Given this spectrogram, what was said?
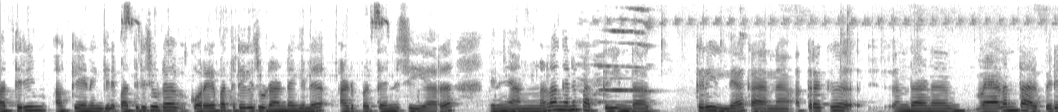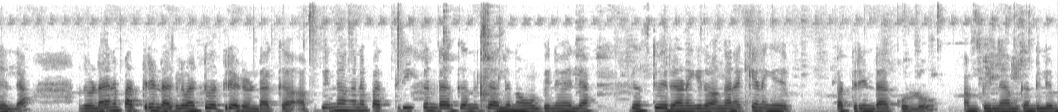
പത്തിരിയും ഒക്കെ ആണെങ്കിൽ പത്തിരി ചൂട കുറേ പത്തിരിയൊക്കെ ചൂടാണ്ടെങ്കിൽ അടുപ്പത്ത് തന്നെ ചെയ്യാറ്. പിന്നെ ഞങ്ങളങ്ങനെ പത്തിരി ഉണ്ടാക്കലില്ല. കാരണം അത്രയ്ക്ക് എന്താണ് വേണം താല്പര്യമില്ല. അതുകൊണ്ട് അങ്ങനെ പത്തിരി ഉണ്ടാക്കില്ല വട്ടുപത്തിരി പത്തിരിയായിട്ട് ഉണ്ടാക്കുക. അപ്പോൾ പിന്നെ അങ്ങനെ പത്തിരിയൊക്കെ ഉണ്ടാക്കുക എന്ന് വെച്ചാൽ നോമ്പിന് വല്ല ഗസ്റ്റ് വരികയാണെങ്കിലും അങ്ങനെയൊക്കെ ആണെങ്കിൽ പത്തിരി ഉണ്ടാക്കുള്ളൂ. പിന്നെ നമുക്ക് എന്തെങ്കിലും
